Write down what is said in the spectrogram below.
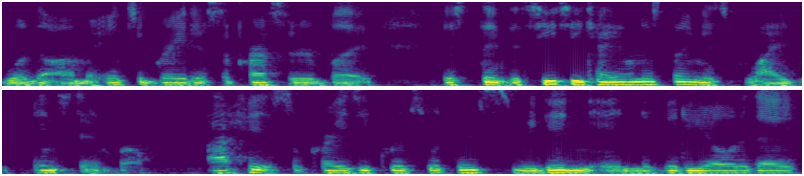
with um, an integrated suppressor, but this thing, the TTK on this thing is like instant, bro. I hit some crazy clips with this. We didn't end the video today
